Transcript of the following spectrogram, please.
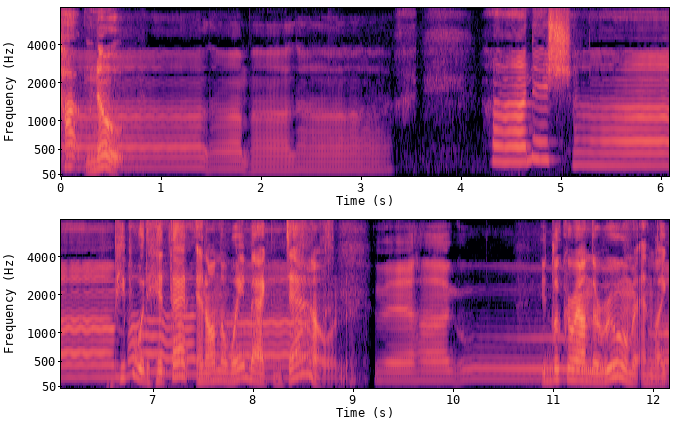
top note People would hit that, and on the way back down, you'd look around the room, and like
